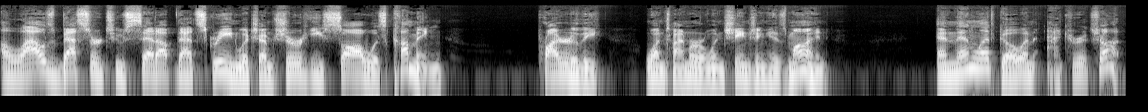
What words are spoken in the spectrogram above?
Allows Boeser to set up that screen, which I'm sure he saw was coming prior to the one timer or when changing his mind, and then let go an accurate shot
